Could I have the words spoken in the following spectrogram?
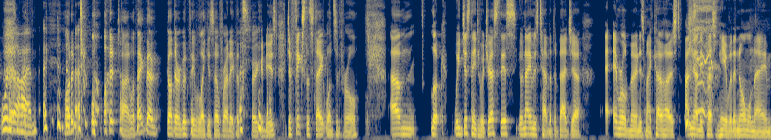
what a time. what a what a time. Well, thank God there are good people like yourself running. That's very good news to fix the state once and for all. Um, look, we just need to address this. Your name is Tabatha Badger. Emerald Moon is my co-host. I'm the only person here with a normal name.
